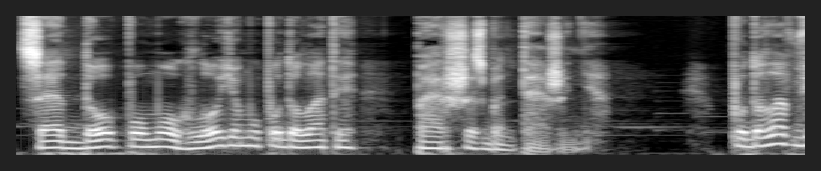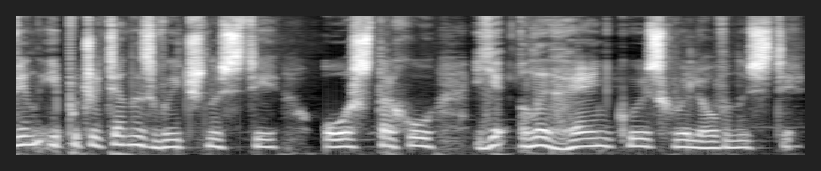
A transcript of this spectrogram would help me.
Це допомогло йому подолати перше збентеження. Подолав він і почуття незвичності, остраху й легенької схвильованості,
